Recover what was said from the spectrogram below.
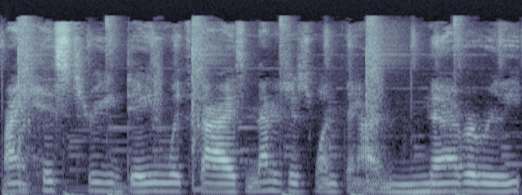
my history dating with guys. And that is just one thing I'm never really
